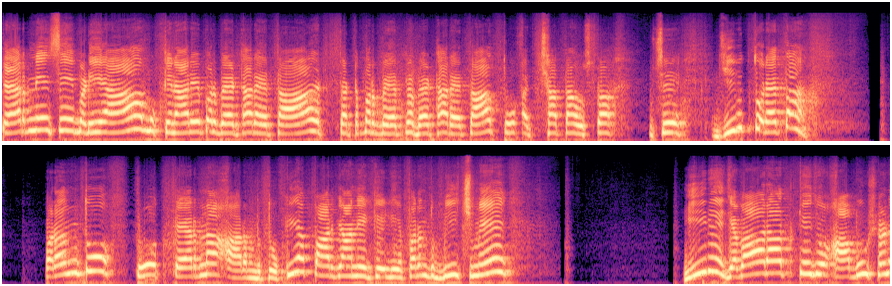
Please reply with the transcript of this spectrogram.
तैरने से बढ़िया वो किनारे पर बैठा रहता, तट पर बैठा रहता तो अच्छा था, उसका उसे जीवित तो रहता। परंतु वो तैरना आरंभ तो किया पार जाने के लिए, परंतु बीच में हीरे जवाहरात के जो आभूषण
